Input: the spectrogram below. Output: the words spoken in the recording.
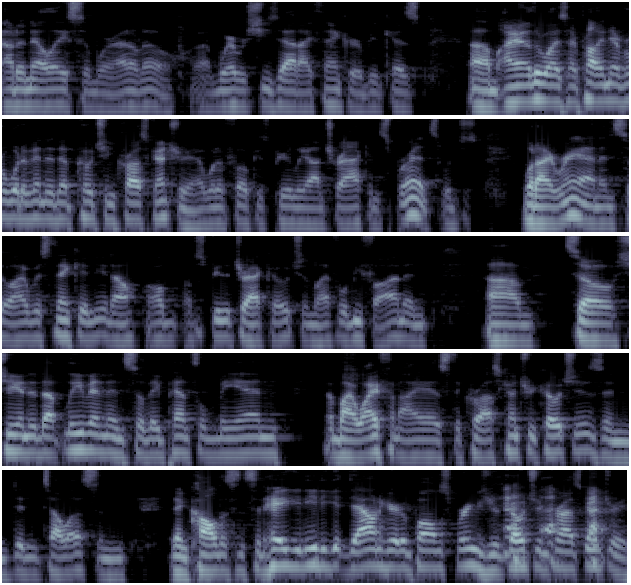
out in LA somewhere. I don't know um, wherever she's at. I thank her because um, I otherwise I probably never would have ended up coaching cross country. I would have focused purely on track and sprints, which is what I ran. And so I was thinking, you know, I'll, I'll just be the track coach and life will be fun. And um, so she ended up leaving, and so they penciled me in my wife and I as the cross country coaches and didn't tell us and then called us and said, Hey, you need to get down here to Palm Springs. You're coaching cross country.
